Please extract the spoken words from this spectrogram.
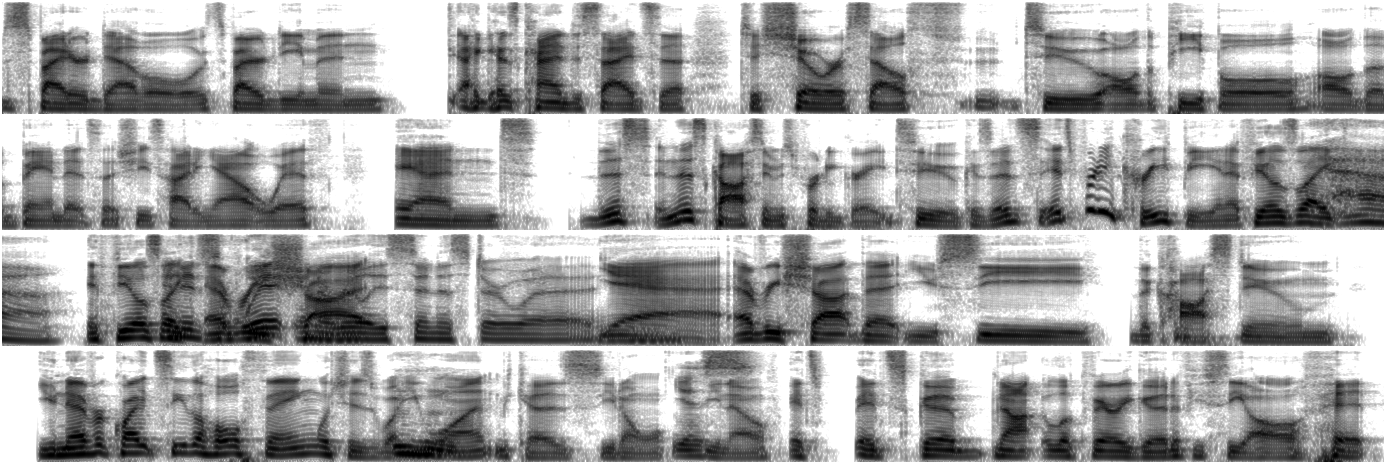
spider devil spider demon I guess kind of decides to to show herself to all the people, all the bandits that she's hiding out with. And this and this costume is pretty great too because it's it's pretty creepy and it feels like yeah, it feels like it's every shot in a really sinister way. yeah, every shot that you see the costume, you never quite see the whole thing, which is what you Mhm. want because you don't, Yes. you know, it's it's good not look very good if you see all of it.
